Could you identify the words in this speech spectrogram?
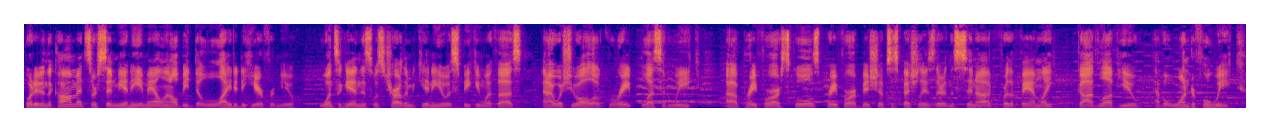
put it in the comments, or send me an email, and I'll be delighted to hear from you. Once again, this was Charlie McKinney who was speaking with us, and I wish you all a great, blessed week. Uh, pray for our schools, pray for our bishops, especially as they're in the synod, for the family. God love you. Have a wonderful week.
